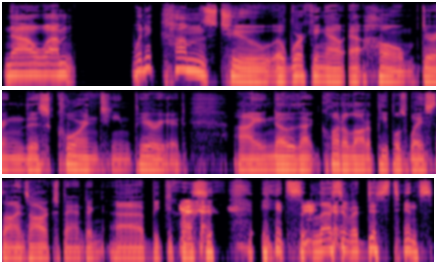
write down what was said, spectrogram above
Now, um, when it comes to uh, working out at home during this quarantine period, I know that quite a lot of people's waistlines are expanding uh, because it's less of a distance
